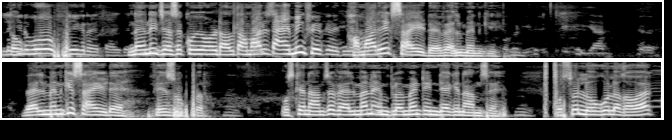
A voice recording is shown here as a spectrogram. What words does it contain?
लेकिन वो फेक रहता है। नहीं नहीं जैसे कोई और डालता हमारी टाइमिंग फेक रहती है हमारी एक साइड है वेलमैन की। वेलमैन की साइड है फेसबुक पर। उसके नाम से वेलमैन एम्प्लॉयमेंट इंडिया के नाम से। उस पर लोगो लगा हुआ है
